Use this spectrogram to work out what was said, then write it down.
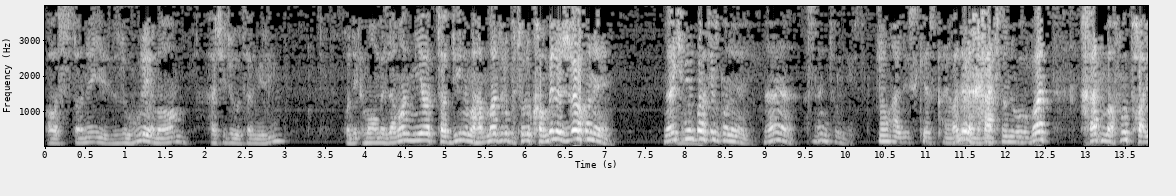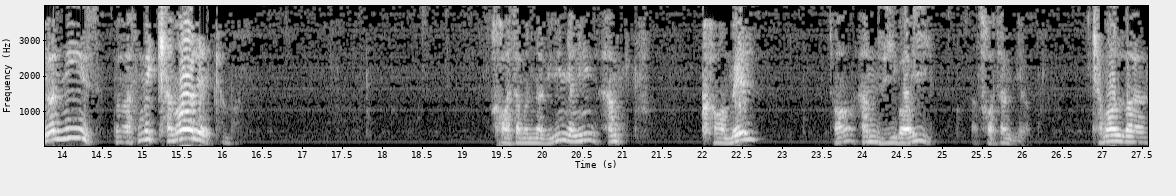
آستانه ظهور امام هرچی جلوتر میریم خود امام زمان میاد تا دین محمد رو به طور کامل اجرا کنه. نه که باطل کنه. نه اصلا اینطور نیست. اون حدیثی که از پیامبر ختم نبوت ختم مفهوم پایان نیست. به مفهوم کماله. کمال. خاتم النبیین یعنی هم کامل هم زیبایی از خاتم میاد. کمال و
